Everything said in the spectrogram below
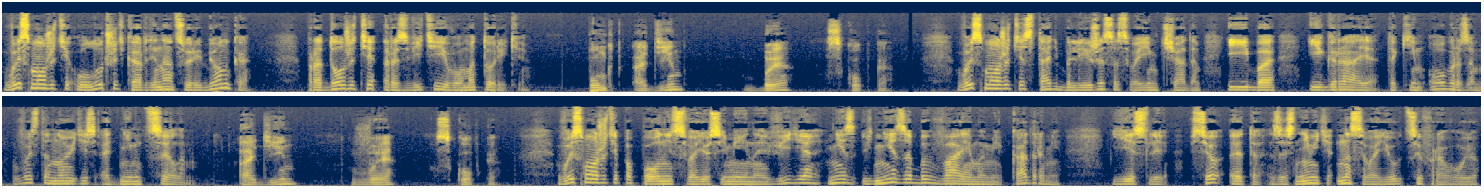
Вы сможете улучшить координацию ребенка, продолжите развитие его моторики. Пункт 1. Б. Скобка. Вы сможете стать ближе со своим чадом, ибо, играя таким образом, вы становитесь одним целым. 1. В. Скобка. вы сможете пополнить свое семейное видео нез- незабываемыми кадрами, если все это заснимете на свою цифровую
